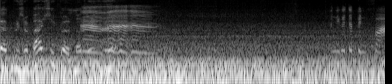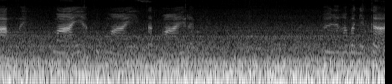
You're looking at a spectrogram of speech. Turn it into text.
that with a bicycle, not อ่า easy. อ่า hein? อ่าอ่าอันนี้ก็จะเป็นฟาร์มไหมไม้อะพวกไม้ตัดไม้อะไรพวกนี้นี่นะคะบรรยากาศ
